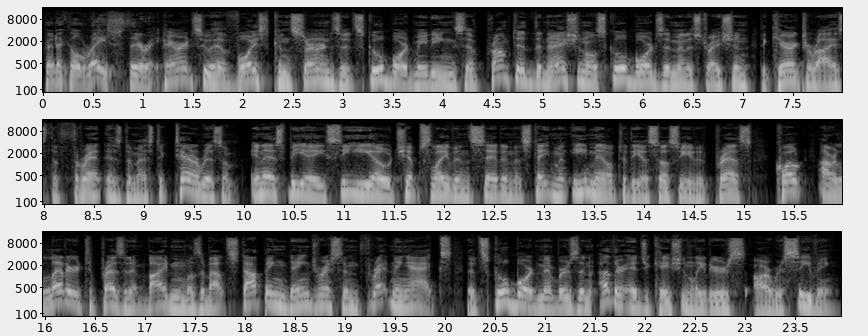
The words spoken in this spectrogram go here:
critical race theory. Parents who have voiced concerns at school board meetings have prompted the National School Boards Administration to characterize the threat as domestic terrorism. NSBA CEO Chip Slaven said in a statement emailed to the Associated Press, quote, Our letter to President Biden was about stopping dangerous and threatening acts that school board members and other education leaders are receiving.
